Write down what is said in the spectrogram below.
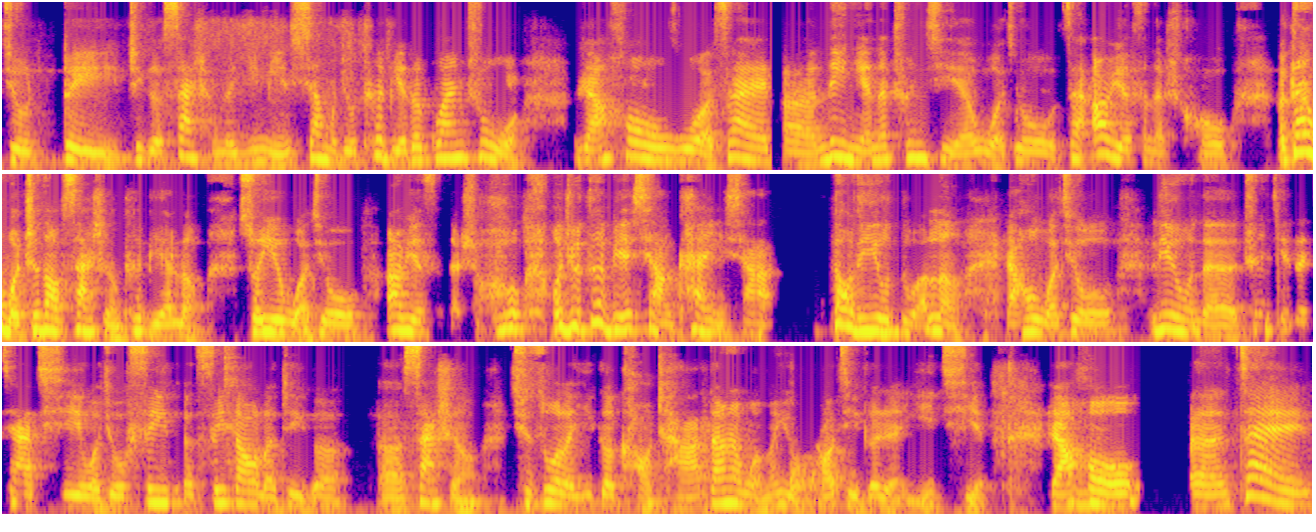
就对这个萨省的移民项目就特别的关注。然后我在呃那年的春节，我就在二月份的时候，但是我知道萨省特别冷，所以我就二月份的时候，我就特别想看一下到底有多冷。然后我就利用的春节的假期，我就飞呃飞到了这个呃萨省去做了一个考察。当然我们有好几个人一起，然后。呃，在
